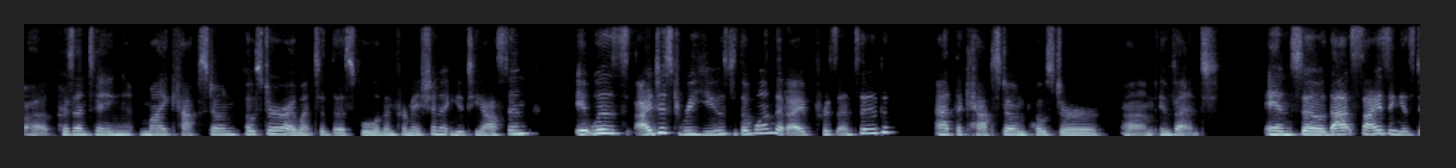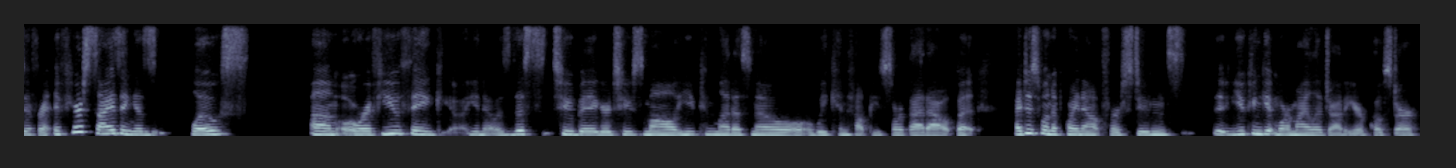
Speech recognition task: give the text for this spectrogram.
uh, presenting my capstone poster, I went to the School of Information at UT Austin. It was, I just reused the one that I presented at the capstone poster um, event. And so that sizing is different. If your sizing is close, um, or if you think, you know, is this too big or too small, you can let us know. We can help you sort that out. But I just want to point out for students you can get more mileage out of your poster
